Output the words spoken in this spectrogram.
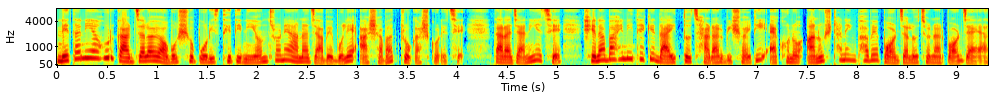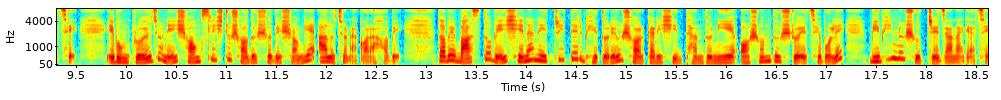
নেতানিয়াহুর কার্যালয় অবশ্য পরিস্থিতি নিয়ন্ত্রণে আনা যাবে বলে আশাবাদ প্রকাশ করেছে। তারা জানিয়েছে, সেনাবাহিনী থেকে দায়িত্ব ছাড়ার বিষয়টি এখনও আনুষ্ঠানিকভাবে পর্যালোচনার পর্যায়ে আছে এবং প্রয়োজনে সংশ্লিষ্ট সদস্যদের সঙ্গে আলোচনা করা হবে। তবে বাস্তবে সেনা নেতৃত্বের ভেতরেও সরকারি সিদ্ধান্ত নিয়ে অসন্তোষ রয়েছে বলে বিভিন্ন সূত্রে জানা গেছে।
